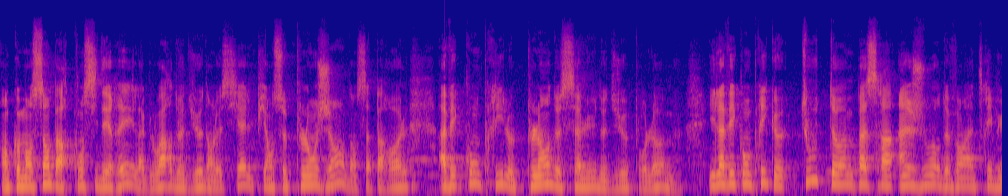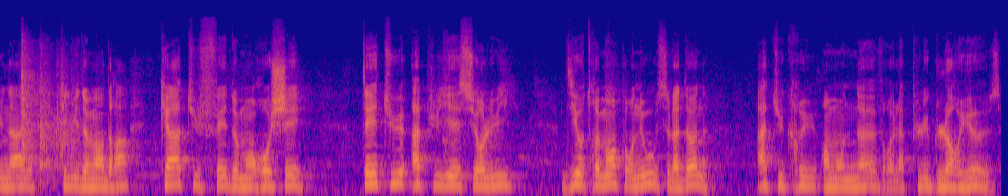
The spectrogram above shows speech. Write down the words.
en commençant par considérer la gloire de Dieu dans le ciel, puis en se plongeant dans sa parole, avait compris le plan de salut de Dieu pour l'homme. Il avait compris que tout homme passera un jour devant un tribunal qui lui demandera Qu'as-tu fait de mon rocher? T'es-tu appuyé sur lui? Dit autrement, pour nous, cela donne As-tu cru en mon œuvre la plus glorieuse?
